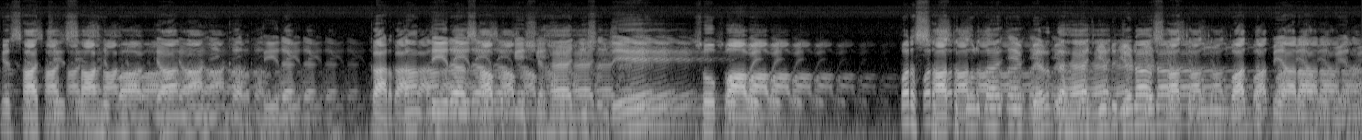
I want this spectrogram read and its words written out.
ਕਿ ਸਾਚੇ ਸਾਹਿਬਾ ਕਿਆ ਨਾਹੀ ਘਰ ਤੇਰਾ। ਘਰ ਤਾਂ ਤੇਰਾ ਸਭ ਕਿਛ ਹੈ ਜਿਸ ਦੇ ਸੋ ਪਾਵੇ। ਪਰ ਸਤਿਗੁਰ ਦਾ ਇਹ ਬਿਰਧ ਹੈ ਜਿਹ ਜਿਹੜਾ ਸਤਿਗੁਰ ਨੂੰ ਵੱਧ ਪਿਆਰਾ ਹੋਵੇ ਨਾ।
